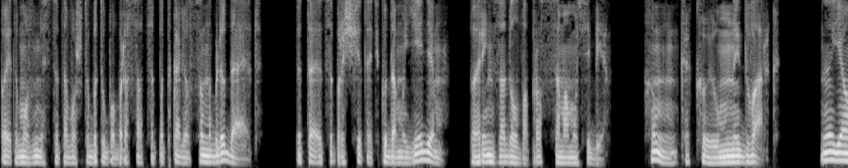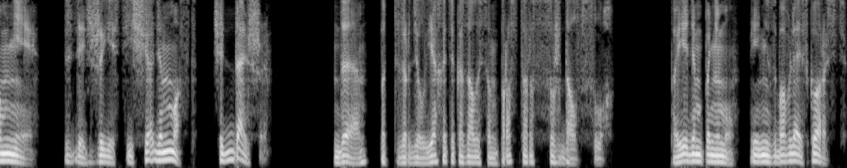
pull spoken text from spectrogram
поэтому вместо того, чтобы тупо бросаться под колеса, наблюдают. Пытаются просчитать, куда мы едем. Парень задал вопрос самому себе. «Хм, какой умный дварк. Но я умнее. Здесь же есть еще один мост, чуть дальше». «Да», — подтвердил я, хотя казалось, он просто рассуждал вслух. «Поедем по нему, и не забавляй скорость».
